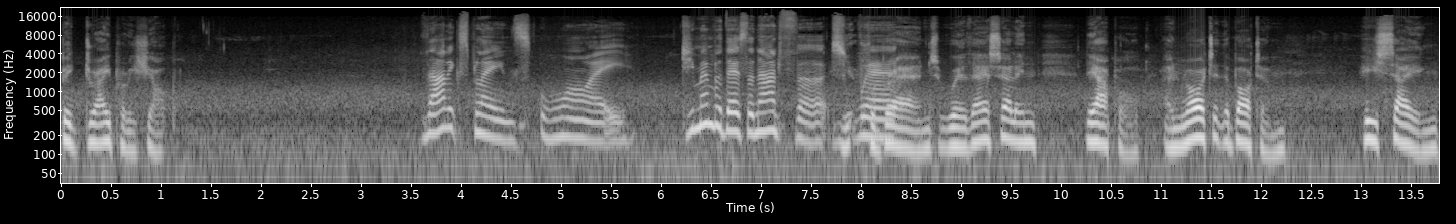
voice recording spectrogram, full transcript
big drapery shop. That explains why. Do you remember there's an advert y- for brands where they're selling the apple, and right at the bottom, he's saying,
